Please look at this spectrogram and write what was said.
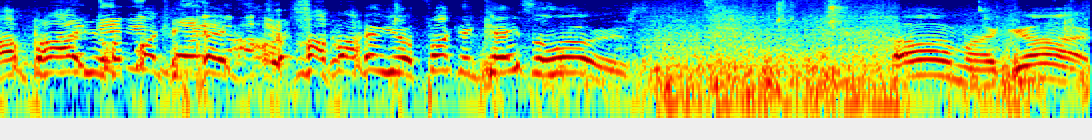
I'll buy you a fucking case. I'll buy you a fucking case of lures. Oh my god.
